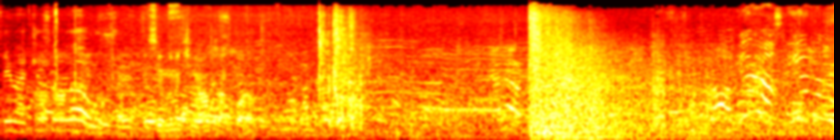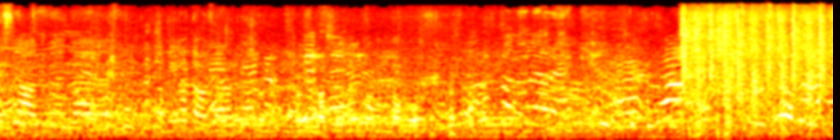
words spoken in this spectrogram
Sì, ma ci sono la luce. E secondo me ce n'è un'altra ancora. Quella là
